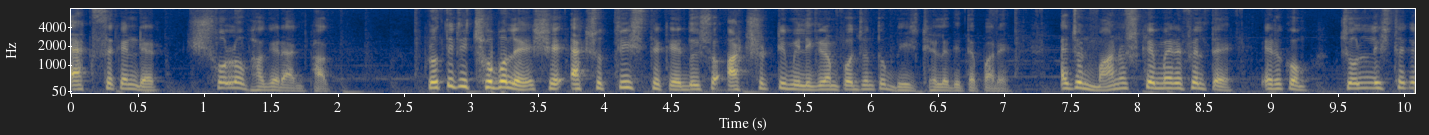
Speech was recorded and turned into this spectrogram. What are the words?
এক সেকেন্ডের ষোলো ভাগের এক ভাগ। প্রতিটি ছোবলে সে একশো ত্রিশ থেকে দুইশো আটষট্টি মিলিগ্রাম পর্যন্ত বিষ ঢেলে দিতে পারে। একজন মানুষকে মেরে ফেলতে এরকম চল্লিশ থেকে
